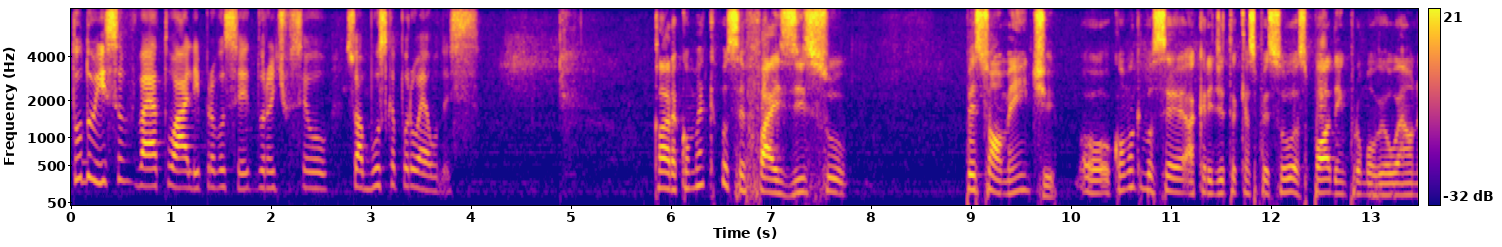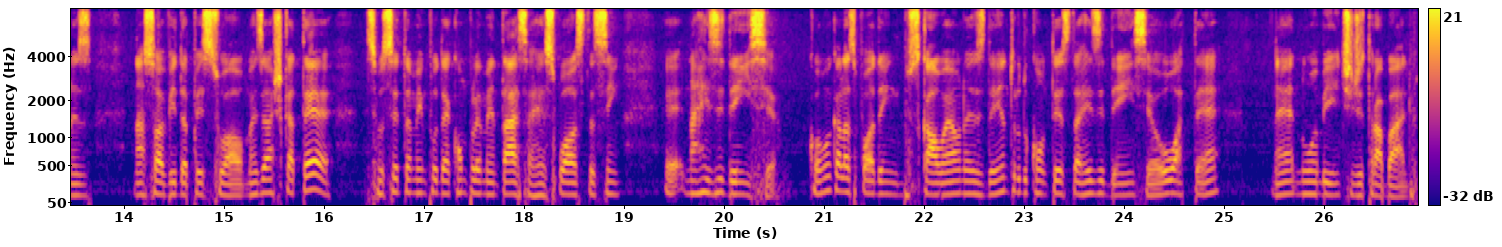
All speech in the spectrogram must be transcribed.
Tudo isso vai atuar ali para você durante o seu, sua busca por wellness. Clara, como é que você faz isso pessoalmente? Ou como é que você acredita que as pessoas podem promover o wellness na sua vida pessoal? Mas acho que até se você também puder complementar essa resposta assim, é, na residência, como que elas podem buscar o wellness dentro do contexto da residência ou até né, no ambiente de trabalho?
